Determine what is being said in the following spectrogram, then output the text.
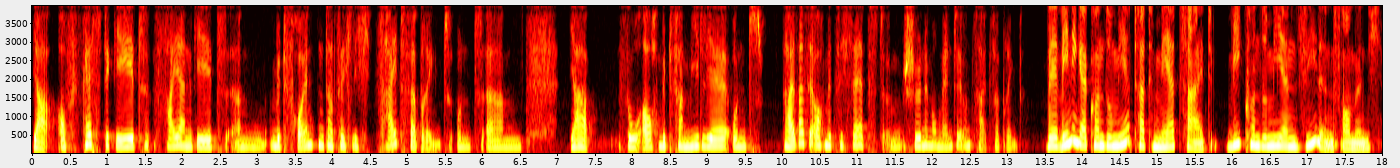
ja, auf Feste geht, feiern geht, ähm, mit Freunden tatsächlich Zeit verbringt und ähm, ja, so auch mit Familie und teilweise auch mit sich selbst ähm, schöne Momente und Zeit verbringt. Wer weniger konsumiert, hat mehr Zeit. Wie konsumieren Sie denn, Frau Münch?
